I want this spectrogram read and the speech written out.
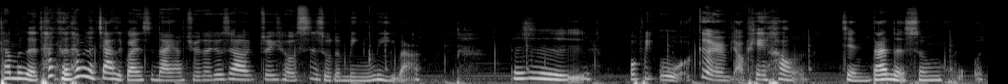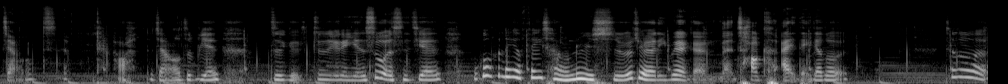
他们的他可能他们的价值观是那样，觉得就是要追求世俗的名利吧。但是我比我个人比较偏好简单的生活这样子。好，就讲到这边，这个就是有点严肃的时间。不过那个非常律师，我就觉得里面有个人超可爱的，叫做叫做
